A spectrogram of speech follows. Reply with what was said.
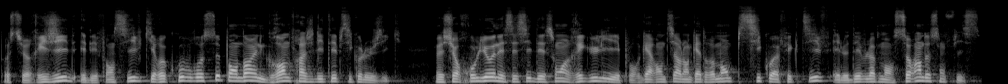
Posture rigide et défensive qui recouvre cependant une grande fragilité psychologique. Monsieur Julio nécessite des soins réguliers pour garantir l'encadrement psycho-affectif et le développement serein de son fils.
